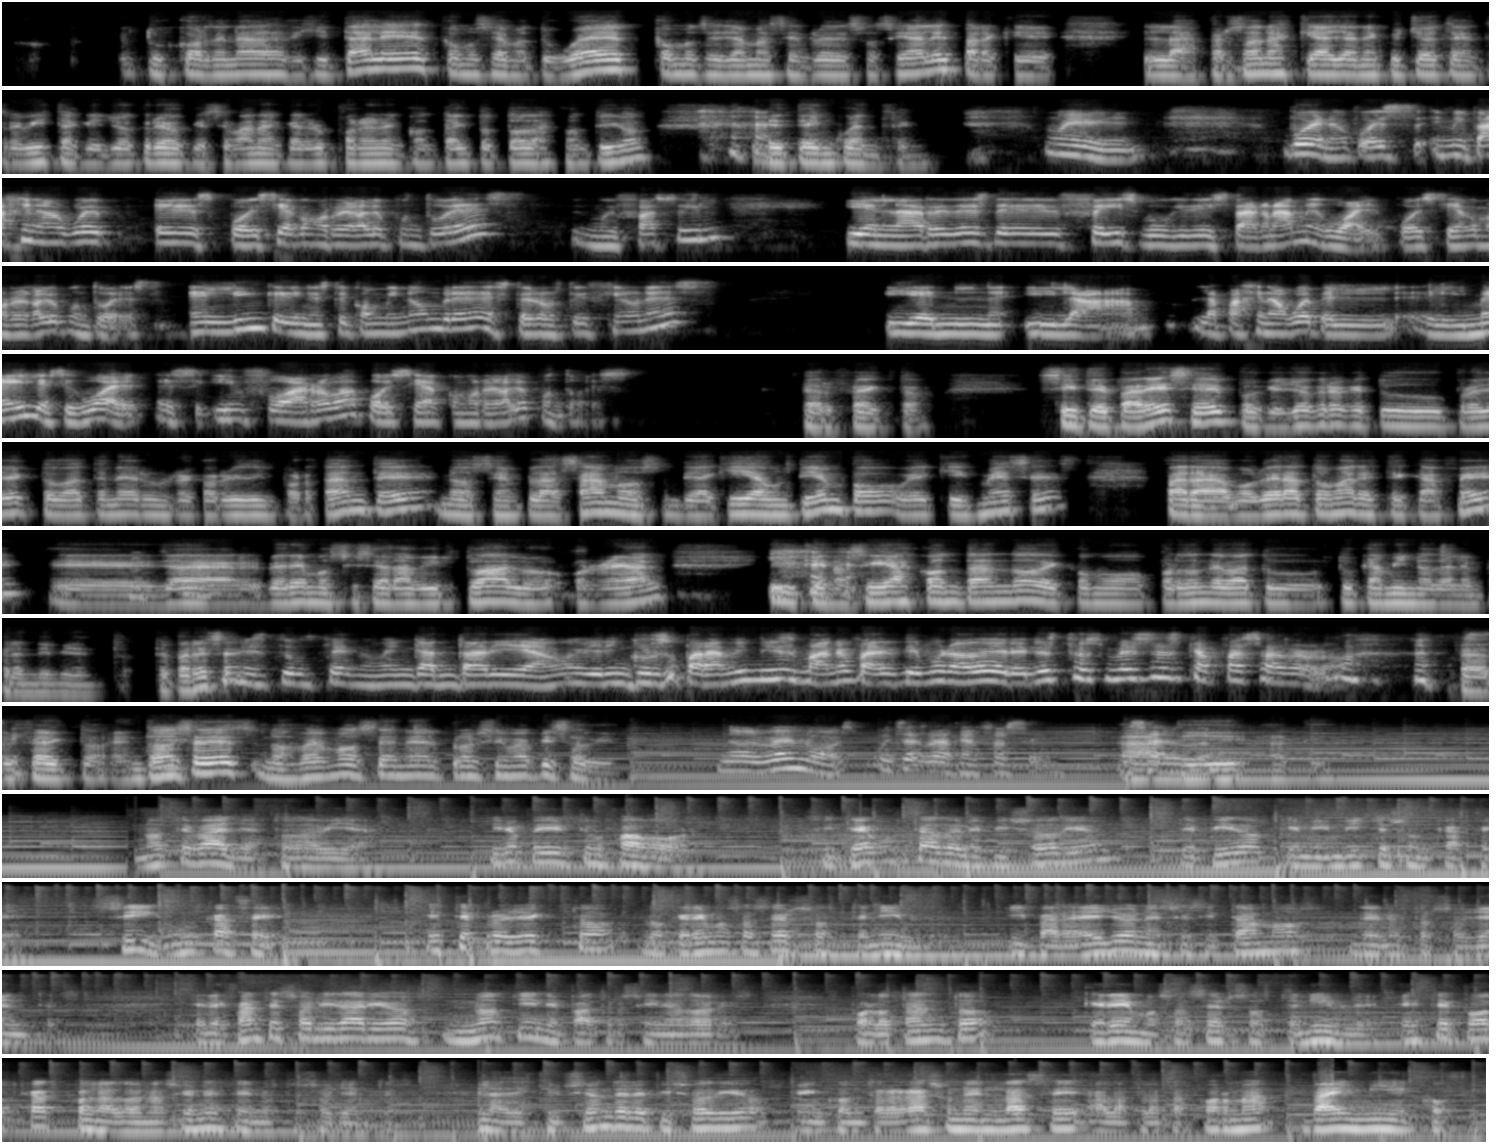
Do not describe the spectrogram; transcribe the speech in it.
tus coordenadas digitales, cómo se llama tu web, cómo se llamas en redes sociales, para que las personas que hayan escuchado esta entrevista, que yo creo que se van a querer poner en contacto todas contigo, eh, te encuentren. Muy bien. Bueno, pues mi página web es poesiacomorregalo.es, muy fácil. Y en las redes de Facebook y de Instagram igual, poesiacomorregalo.es. En LinkedIn estoy con mi nombre, Esther Ortiz y, en, la, página web, el, email es igual, es info arroba poesía como regalo Perfecto. Si te parece, porque yo creo que tu proyecto va a tener un recorrido importante, nos emplazamos de aquí a un tiempo, o X meses, para volver a tomar este café. Eh, ya veremos si será virtual o, real y que nos sigas contando de cómo, por dónde va tu, tu, camino del emprendimiento. ¿Te parece? Estupendo, me encantaría. Muy bien, incluso para mí misma, ¿no? Para decir, bueno, a ver, en estos meses, ¿qué ha pasado? ¿no? Perfecto. Entonces, nos vemos en el próximo episodio. Nos vemos. Muchas gracias, José. a ti, a ti. No te vayas todavía. Quiero pedirte un favor. Si te ha gustado el episodio, te pido que me invites un café. Sí, un café. Este proyecto lo queremos hacer sostenible y para ello necesitamos de nuestros oyentes. Elefantes Solidarios no tiene patrocinadores, por lo tanto queremos hacer sostenible este podcast con las donaciones de nuestros oyentes. En la descripción del episodio encontrarás un enlace a la plataforma Buy Me a Coffee.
